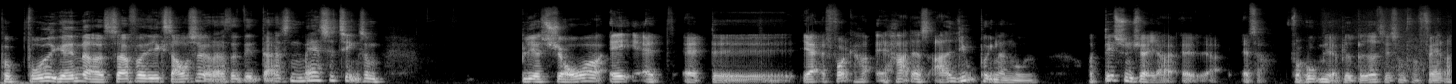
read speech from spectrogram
på fod igen, og sørge for, at de ikke sagsøger dig. Altså, det, der er sådan en masse ting, som bliver sjovere af, at, at, øh, ja, at folk har, har deres eget liv på en eller anden måde. Og det synes jeg, jeg, jeg altså, forhåbentlig er blevet bedre til som forfatter.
